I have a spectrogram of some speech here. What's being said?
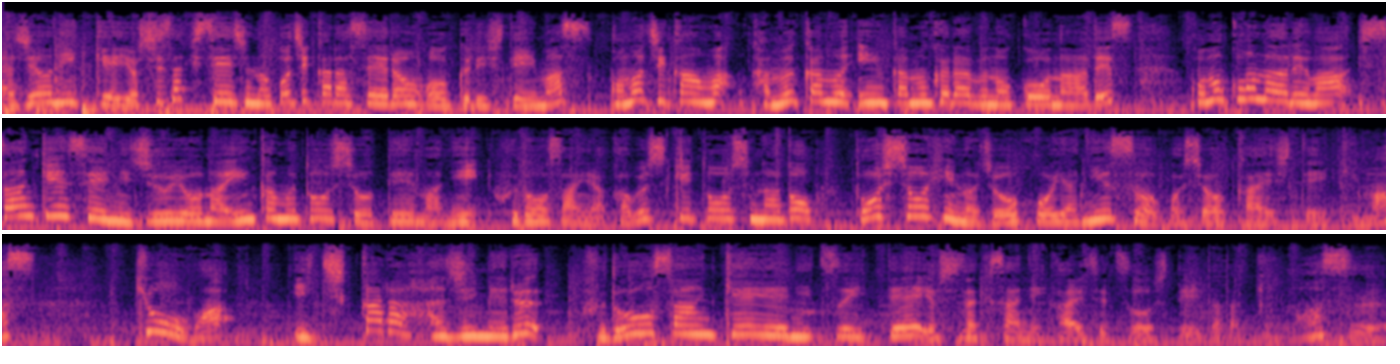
ラジオ日経吉崎誠二の5時から正論をお送りしています。この時間はカムカムインカムクラブのコーナーです。このコーナーでは資産形成に重要なインカム投資をテーマに不動産や株式投資など投資商品の情報やニュースをご紹介していきます。今日は一から始める不動産経営について吉崎さんに解説をしていただきます。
